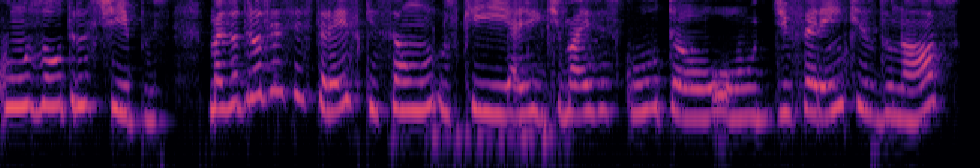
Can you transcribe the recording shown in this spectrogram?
com os outros tipos. Mas eu trouxe esses três, que são os que a gente mais escuta, ou, ou diferentes do nosso,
